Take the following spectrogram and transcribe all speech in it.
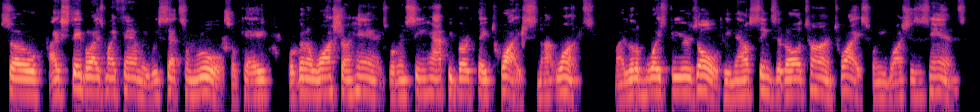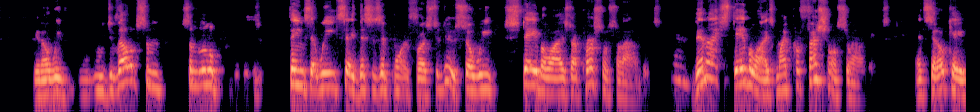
So I stabilized my family. We set some rules, okay? We're going to wash our hands. We're going to sing happy birthday twice, not once. My little boy's three years old. He now sings it all the time, twice when he washes his hands. You know, we've we developed some some little things that we say this is important for us to do. So we stabilized our personal surroundings. Yeah. Then I stabilized my professional surroundings and said, okay,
